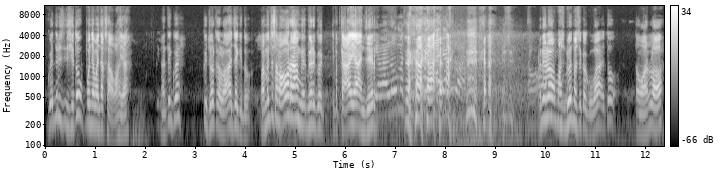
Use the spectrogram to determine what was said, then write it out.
gue tuh di, situ punya banyak sawah ya nanti gue gue jual ke lo aja gitu pamit itu sama orang biar, biar gue cepet kaya anjir Gila lu masih ada nanti lo mas duit masuk ke gua itu tahuan lo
